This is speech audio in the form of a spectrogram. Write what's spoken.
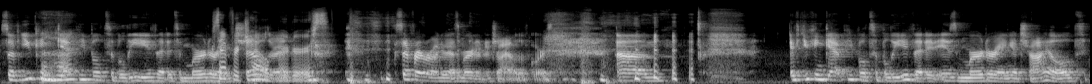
So if you can uh-huh. get people to believe that it's a murdering except for children, child murderers except for everyone who has murdered a child of course. Um, if you can get people to believe that it is murdering a child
